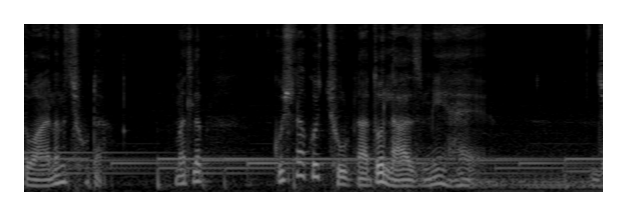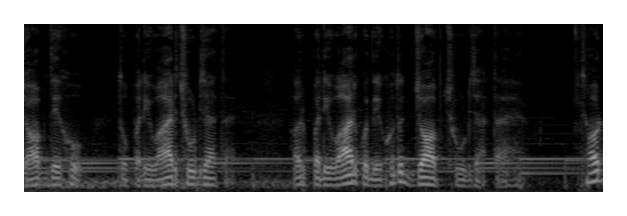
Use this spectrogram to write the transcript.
तो आनंद छूटा। मतलब कुछ ना कुछ छूटना तो लाजमी है। जॉब देखो तो परिवार छूट जाता है और परिवार को देखो तो जॉब छूट जाता है। और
